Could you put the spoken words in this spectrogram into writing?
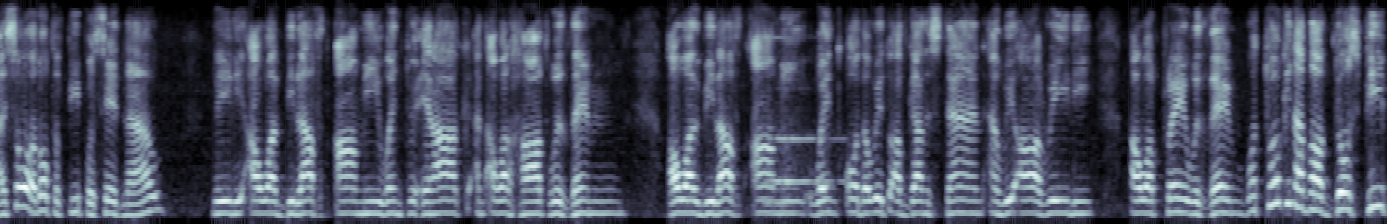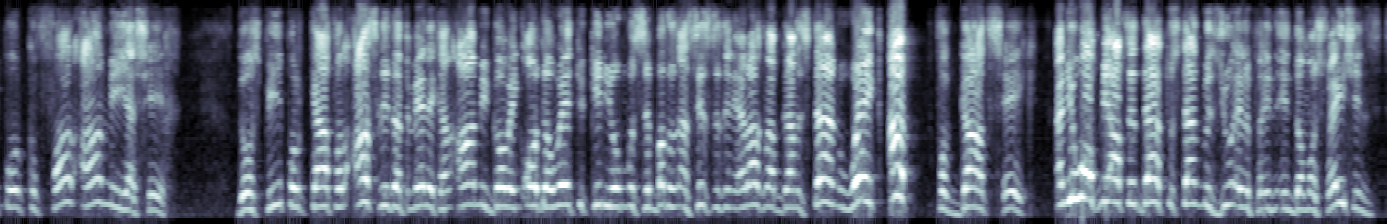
I saw a lot of people said now, really our beloved army went to Iraq and our heart with them. Our beloved army went all the way to Afghanistan and we are really our prayer with them. We're talking about those people, Kuffar army, ya Sheikh. Those people, Kafir Asli, the American army going all the way to kill your Muslim brothers and sisters in Iraq and Afghanistan. Wake up, for God's sake. And you want me after that to stand with you in, in, in demonstrations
